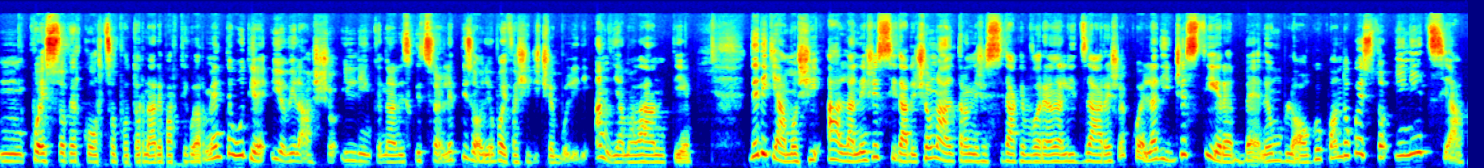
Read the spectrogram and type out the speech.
mh, questo percorso può tornare particolarmente utile. Io vi lascio il link nella descrizione dell'episodio, poi facitici e bolidi. Andiamo avanti dedichiamoci alla necessità, c'è un'altra necessità che vorrei analizzare, cioè quella di gestire bene un blog quando questo inizia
